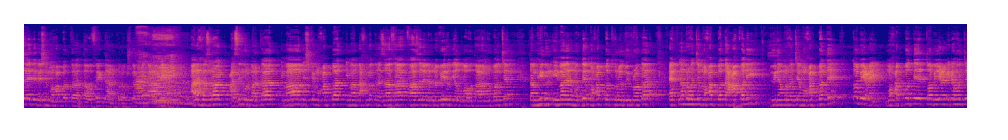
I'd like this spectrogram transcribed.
চাইতে বেশি মহাব্বত করার তৌফিক দান করুক। আমিন। আলা হযরত আজিমুল বরকাত ইমাম ইশকে মুহাব্বত ইমাম আহমদ রাজা খা ফাজিল বিরলবি রাদিয়াল্লাহু তাআলা বলছেন তামহিদুল ইমানের মধ্যে মহাব্বত হলো দুই প্রকার। এক নম্বর হচ্ছে মহাব্বত আকলি দুই নম্বর হচ্ছে মহব্বতে মহব্বতে তবিআই এটা হচ্ছে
